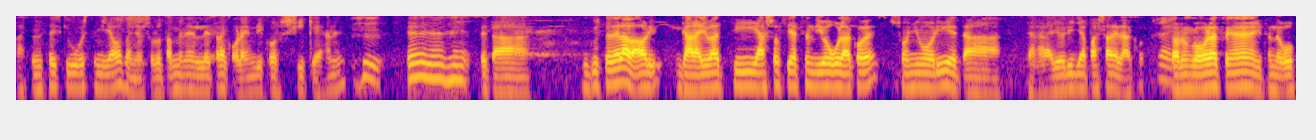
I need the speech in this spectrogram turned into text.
azten zaizkigu beste mila baina solotan belen letrak oraindik hor sikean, ez? Hmm. Eta nik uste dela, ba hori, garai bati asoziatzen diogulako, ez? Soinu hori eta eta garai hori ja pasa delako. Bai. Eta gogoratzen garen egiten dugu,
